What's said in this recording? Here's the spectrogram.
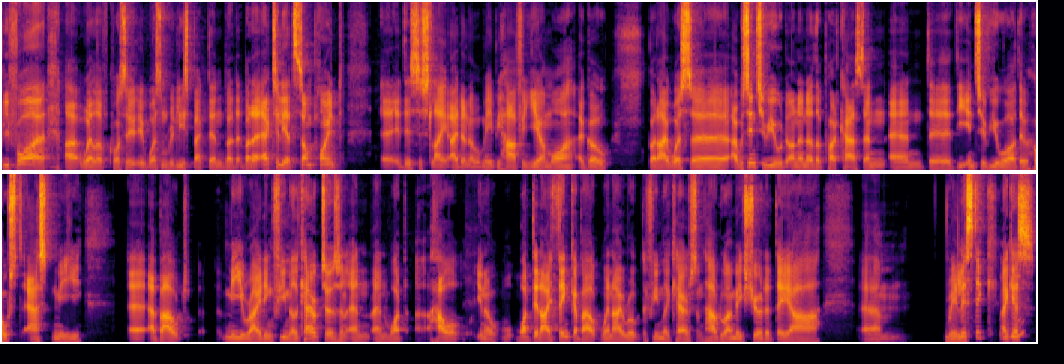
before. Uh, uh, well, of course, it, it, wasn't released back then, but but actually, at some point, uh, this is like I don't know, maybe half a year more ago but I was uh, I was interviewed on another podcast, and and uh, the interviewer, the host, asked me uh, about me writing female characters and and and what how you know what did I think about when I wrote the female characters, and how do I make sure that they are um, realistic, mm-hmm. I guess,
